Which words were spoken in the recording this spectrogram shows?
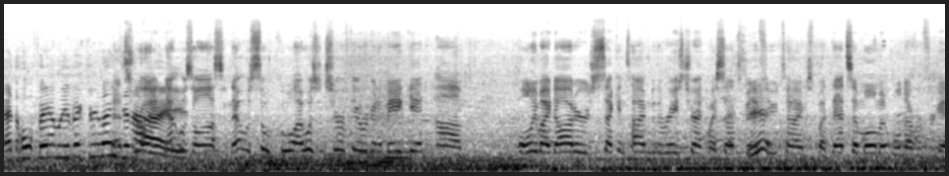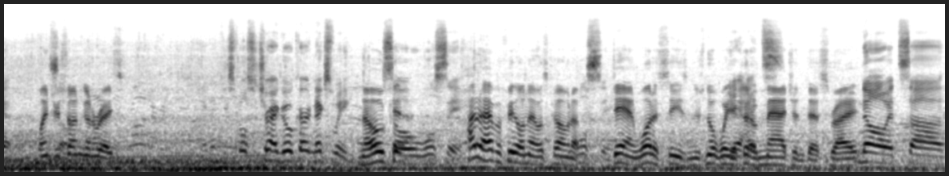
at the whole family of Victory Lane that's tonight. right. That was awesome. That was so cool. I wasn't sure if they were going to make it. Um, only my daughter's second time to the racetrack. My son's been a few times, but that's a moment we'll never forget. When's your So, son going to race? I think he's supposed to try go kart next week. No So kidding. we'll see. How did I have a feeling that was coming up? We'll see. Dan, what a season. There's no way you could have imagined this, right? No, it's uh,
